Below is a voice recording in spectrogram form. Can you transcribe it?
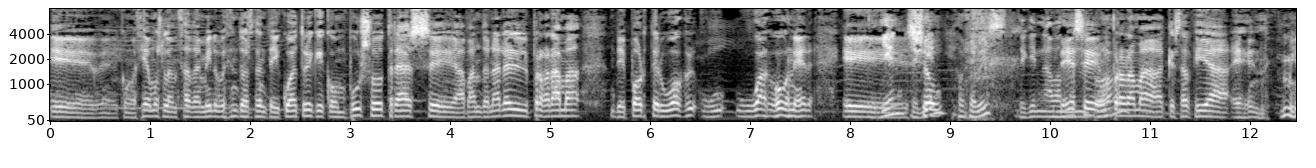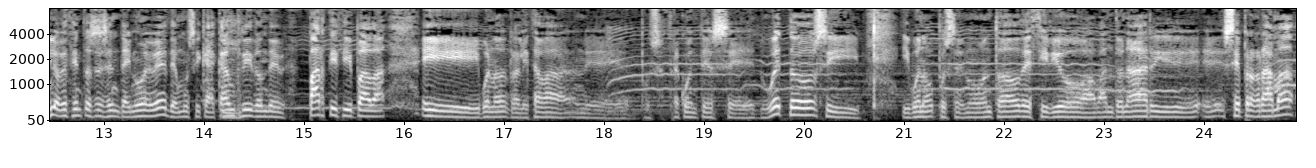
eh, como decíamos, lanzada en 1974 y que compuso tras eh, abandonar el programa de Porter Wag- Wagoner eh, ¿De quién? ¿De Show. quién, José Luis? ¿De quién De el ese, un programa que se hacía en 1969 de música country donde participaba y bueno realizaba eh, pues frecuentes eh, duetos y, y, bueno pues en un momento dado decidió abandonar ese programa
